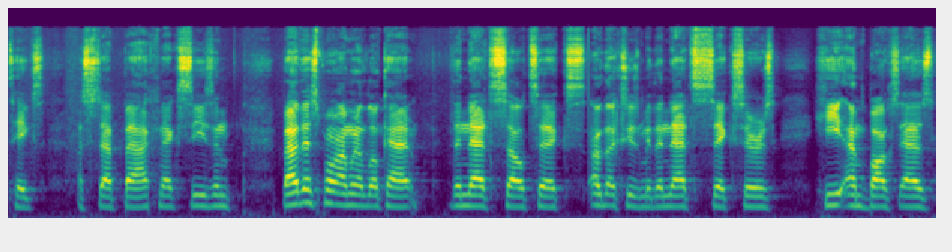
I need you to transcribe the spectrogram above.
takes a step back next season. But at this point, I'm going to look at the Nets, Celtics, or excuse me, the Nets, Sixers, Heat, and Bucks as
